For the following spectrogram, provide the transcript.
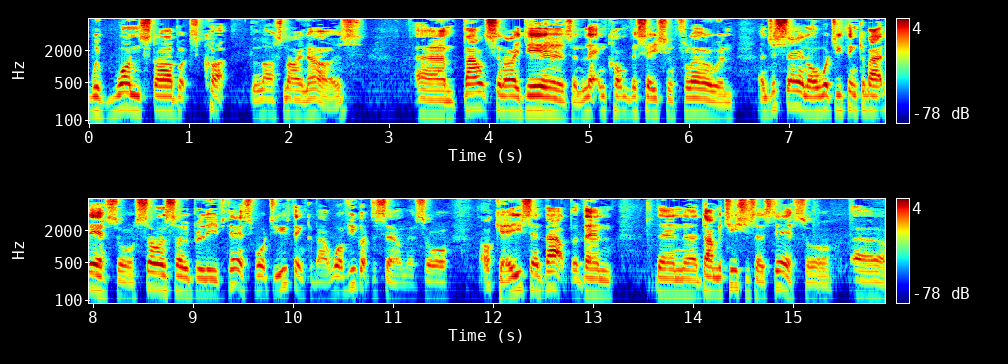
with one Starbucks cup the last nine hours um, bouncing ideas and letting conversation flow and, and just saying, oh, what do you think about this? Or so and so believes this. What do you think about? What have you got to say on this? Or okay, you said that, but then then uh, Dan Micciche says this, or uh,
